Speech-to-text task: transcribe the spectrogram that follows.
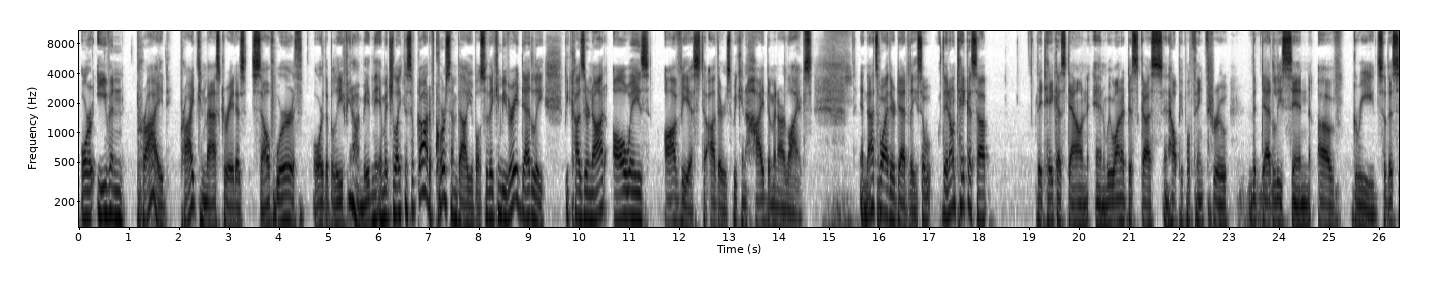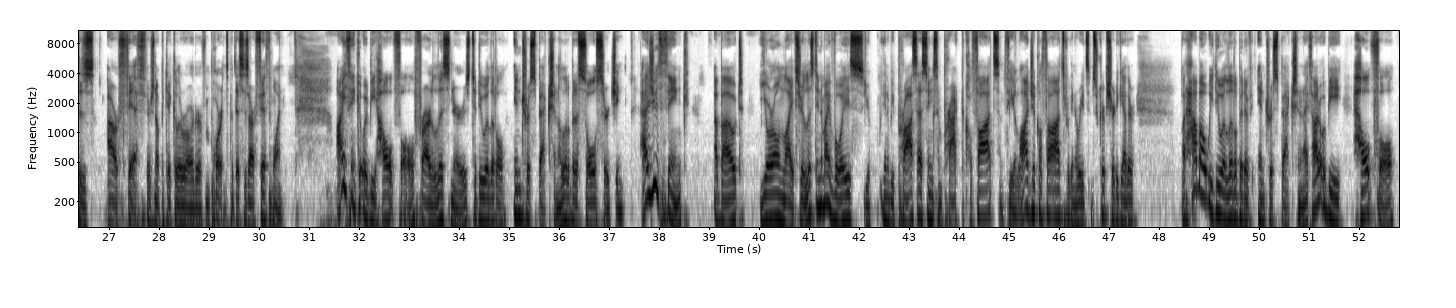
or even pride. Pride can masquerade as self worth or the belief, you know, I'm made in the image likeness of God. Of course, I'm valuable. So they can be very deadly because they're not always obvious to others. We can hide them in our lives. And that's why they're deadly. So they don't take us up they take us down and we want to discuss and help people think through the deadly sin of greed. So this is our fifth. There's no particular order of importance, but this is our fifth one. I think it would be helpful for our listeners to do a little introspection, a little bit of soul searching. As you think about your own life, so you're listening to my voice, you're going to be processing some practical thoughts, some theological thoughts. We're going to read some scripture together. But how about we do a little bit of introspection? And I thought it would be helpful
